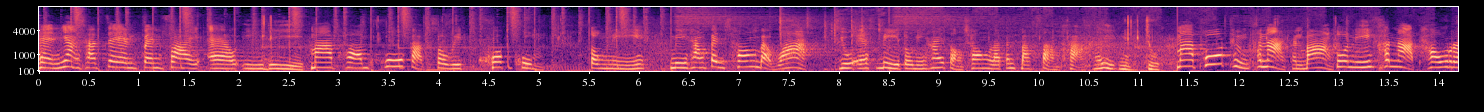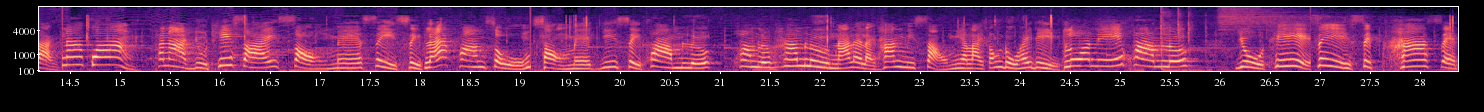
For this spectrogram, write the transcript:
เห็นอย่างชัดเจนเป็นไฟ LED มาพร้อมคู่กับสวิตช์ควบคุม ตรงนี้มีทั้งเป็นช่องแบบว่า USB ตัวนี้ให้ 2 ช่องและเป็นปลั๊ก3 ขาให้อีก 1 จุด มาพูดถึงขนาดกันบ้าง ตัวนี้ขนาดเท่าไหร่ หน้ากว้าง ขนาดอยู่ที่ไซส์2เมตร40 และความสูง2เมตร20 ความลึก ความลึกห้ามลืมนะ หลาย ๆ ท่านมีเสา มีอะไรต้องดูให้ดี ตัวนี้ความลึกอยู่ที่ 45 เซน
